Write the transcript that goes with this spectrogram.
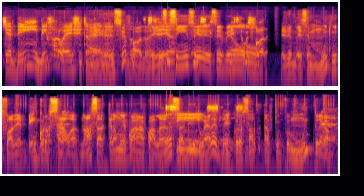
que é bem, bem faroeste também, é, né? Esse é foda. Esse sim, você vê esse é um. É ele, é, esse é muito, muito foda. Ele é bem Kurosawa. É. Nossa, aquela mulher com a, com a lança, sim, aquele duelo é, sim, é Kurosawa total. Ficou, foi muito legal. É.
